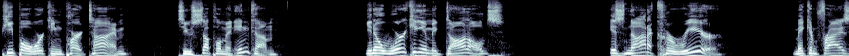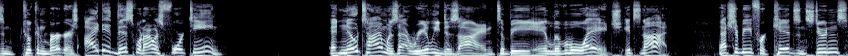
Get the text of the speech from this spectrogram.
people working part-time to supplement income you know, working at McDonald's is not a career making fries and cooking burgers. I did this when I was 14. At no time was that really designed to be a livable wage. It's not. That should be for kids and students.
